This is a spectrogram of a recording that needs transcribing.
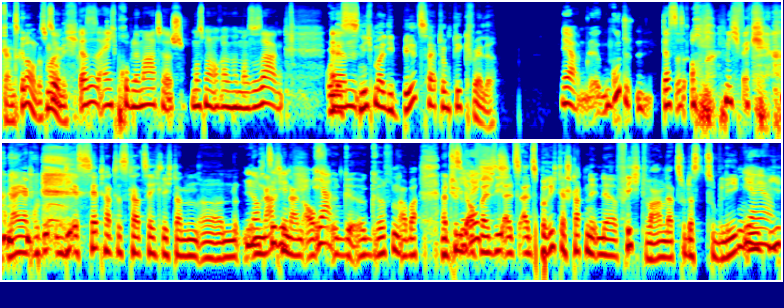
Ganz genau, das So, meine ich. das ist eigentlich problematisch, muss man auch einfach mal so sagen. Und es ähm, ist nicht mal die Bildzeitung die Quelle. Ja, äh, gut, das ist auch nicht verkehrt. Naja, gut, die, SZ hat es tatsächlich dann äh, im Noch Nachhinein zitiert. Ja. aufgegriffen, aber natürlich Zu auch, weil sie als, als Berichterstattende in der Pflicht waren, dazu das zu belegen Ja, ja. irgendwie.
